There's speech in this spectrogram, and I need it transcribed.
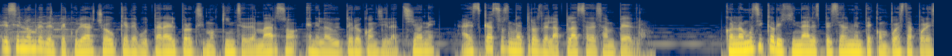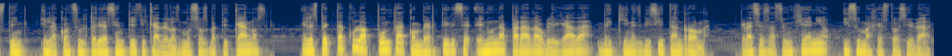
es el nombre del peculiar show que debutará el próximo 15 de marzo en el Auditorio Conciliazione, a escasos metros de la Plaza de San Pedro. Con la música original especialmente compuesta por Sting y la consultoría científica de los Museos Vaticanos, el espectáculo apunta a convertirse en una parada obligada de quienes visitan Roma, gracias a su ingenio y su majestuosidad.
